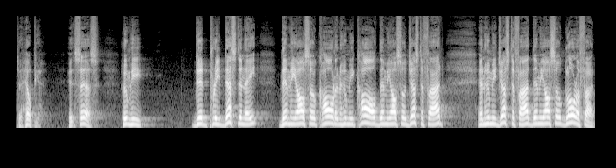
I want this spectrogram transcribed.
to help you. It says, Whom he did predestinate, them he also called, and whom he called, them he also justified, and whom he justified, them he also glorified.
